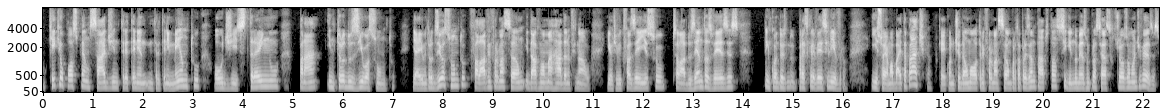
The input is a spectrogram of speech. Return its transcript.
o que, que eu posso pensar de entretenimento ou de estranho para introduzir o assunto. E aí eu introduzi o assunto, falava informação e dava uma amarrada no final. E eu tive que fazer isso, sei lá, 200 vezes enquanto para escrever esse livro. E isso aí é uma baita prática, porque aí quando te dão uma outra informação para tu apresentar, tu tá seguindo o mesmo processo que tu já usou um monte de vezes.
